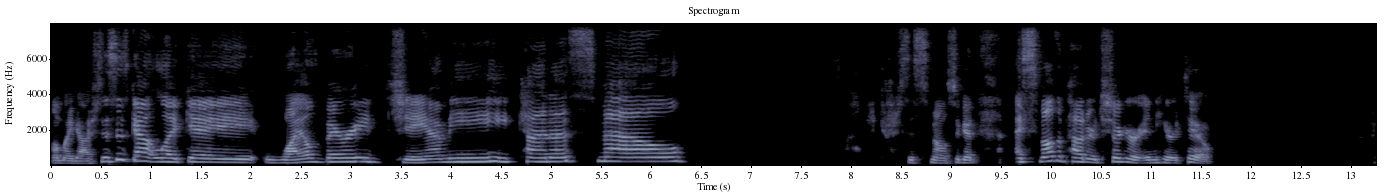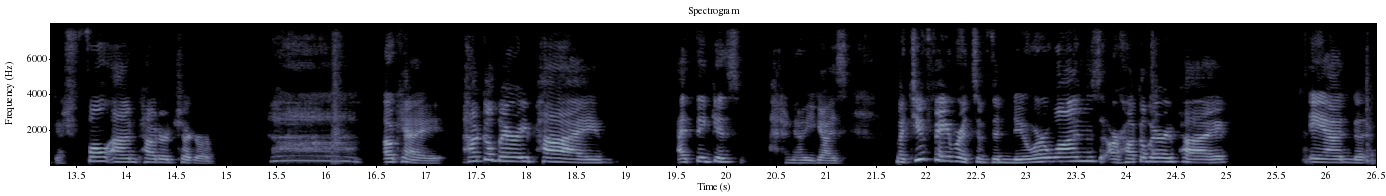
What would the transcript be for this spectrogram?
Oh my gosh, this has got like a wildberry jammy kind of smell. This smells so good. I smell the powdered sugar in here too. Oh my gosh, full on powdered sugar. okay, Huckleberry Pie, I think is, I don't know, you guys. My two favorites of the newer ones are Huckleberry Pie and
